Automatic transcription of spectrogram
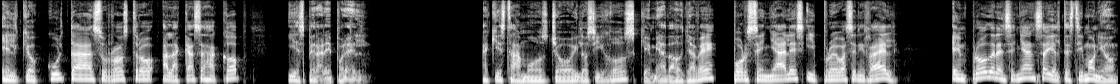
el que oculta su rostro a la casa Jacob, y esperaré por él. Aquí estamos yo y los hijos que me ha dado Yahvé por señales y pruebas en Israel, en pro de la enseñanza y el testimonio,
